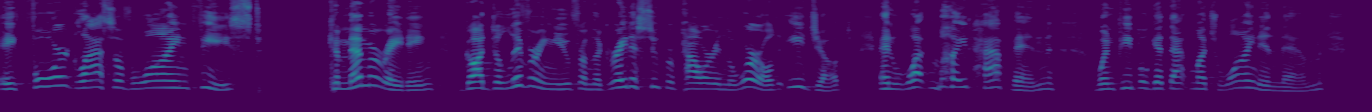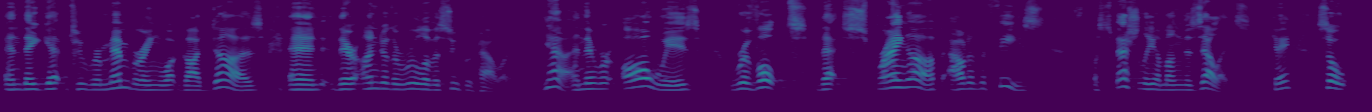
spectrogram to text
a four glass of wine feast commemorating God delivering you from the greatest superpower in the world, Egypt, and what might happen when people get that much wine in them and they get to remembering what God does and they're under the rule of a superpower. Yeah, and there were always revolts that sprang up out of the feast, especially among the zealots. Okay? So,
